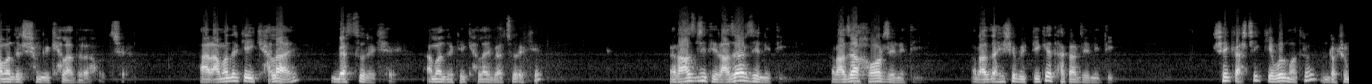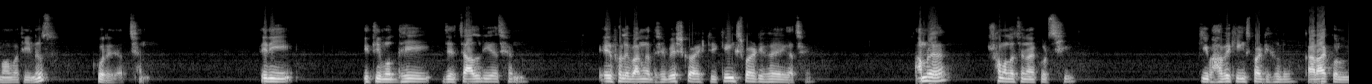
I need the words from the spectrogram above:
আমাদের সঙ্গে খেলাধুলা হচ্ছে। আর আমাদেরকে এই খেলায় ব্যস্ত রেখে, আমাদেরকে খেলায় ব্যস্ত রেখে রাজনীতি, রাজার যে নীতি, রাজা হওয়ার যে নীতি, রাজা হিসেবে টিকে থাকার যে নীতি, সেই কাজটি কেবলমাত্র ডক্টর মোহাম্মদ ইউনুস করে যাচ্ছেন। তিনি ইতিমধ্যেই যে চাল দিয়েছেন, এর ফলে বাংলাদেশে বেশ কয়েকটি কিংস পার্টি হয়ে গেছে। আমরা সমালোচনা করছি। কীভাবে কিংস পার্টি হলো, কারা করল,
